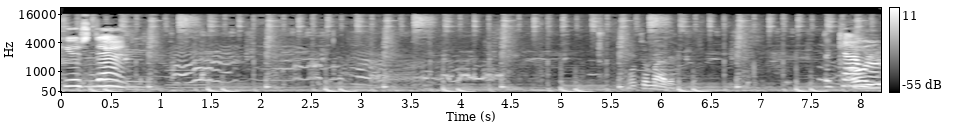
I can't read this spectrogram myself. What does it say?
Houston. What's the matter? The Oh, camera. you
